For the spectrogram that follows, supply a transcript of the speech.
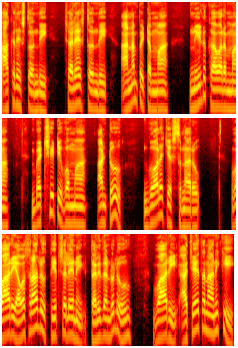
ఆకలేస్తోంది చలేస్తోంది అన్నం పెట్టమ్మా నీళ్ళు కావాలమ్మా బెడ్షీట్ ఇవ్వమ్మా అంటూ గోల చేస్తున్నారు. వారి అవసరాలు తీర్చలేని తల్లిదండ్రులు వారి అచేతనానికి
